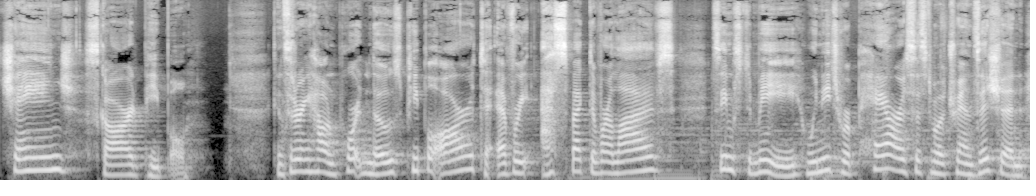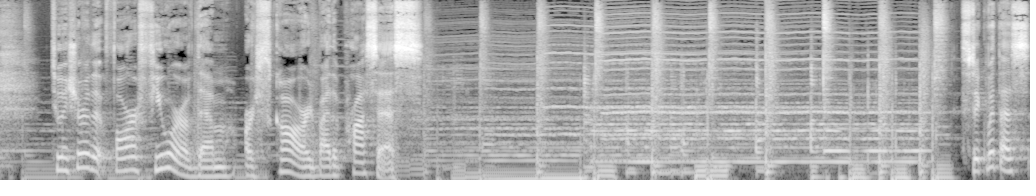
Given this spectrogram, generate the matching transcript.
Change scarred people. Considering how important those people are to every aspect of our lives, seems to me we need to repair our system of transition to ensure that far fewer of them are scarred by the process. Stick with us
